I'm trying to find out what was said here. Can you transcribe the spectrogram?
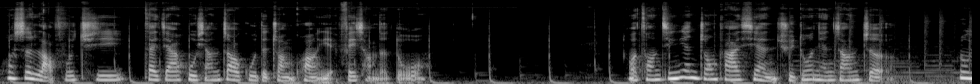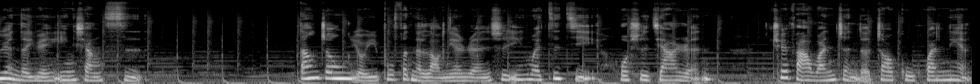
或是老夫妻在家互相照顾的状况也非常的多。我从经验中发现，许多年长者入院的原因相似，当中有一部分的老年人是因为自己或是家人缺乏完整的照顾观念，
